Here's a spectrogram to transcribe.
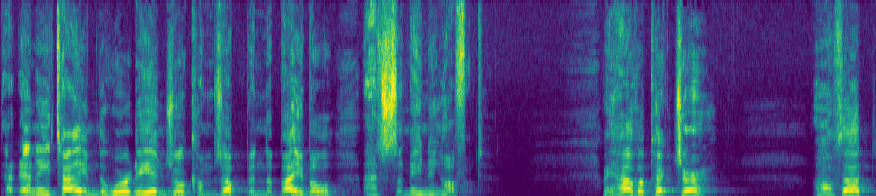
that any time the word angel comes up in the Bible, that's the meaning of it. We have a picture of that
